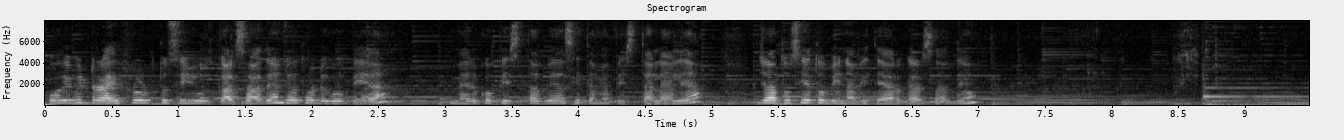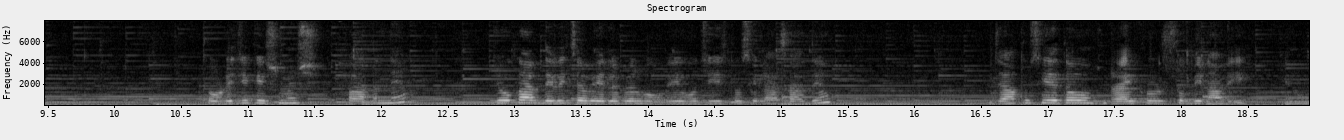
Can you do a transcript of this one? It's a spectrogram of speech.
ਕੋਈ ਵੀ ਡਰਾਈ ਫਰੂਟ ਤੁਸੀਂ ਯੂਜ਼ ਕਰ ਸਕਦੇ ਹੋ, ਜੋ ਤੁਹਾਡੇ ਕੋਲ ਪਿਆ। ਮੇਰੇ ਕੋਲ ਪਿਸਤਾ ਪਿਆ ਸੀ ਤਾਂ ਮੈਂ ਪਿਸਤਾ ਲੈ ਲਿਆ। ਜਾਂ ਤੁਸੀਂ ਇਹ ਤੋਂ ਬਿਨਾ ਵੀ ਤਿਆਰ ਕਰ ਸਕਦੇ ਹੋ। ਥੋੜੀ ਜਿਹੀ ਕਿਸ਼ਮਿਸ਼ ਪਾ ਦਿੰਦੇ ਆ ਜੋ ਘਰ ਦੇ ਵਿੱਚ ਅਵੇਲੇਬਲ ਹੋਵੇ, ਉਹ ਚੀਜ਼ ਤੁਸੀਂ ਲੈ ਸਕਦੇ ਹੋ। ਜਾਂ ਤੁਸੀਂ ਇਹ ਤੋਂ ਡਰਾਈ ਫਰੂਟਸ ਤੋਂ ਬਿਨਾ ਵੀ ਇਹਨੂੰ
